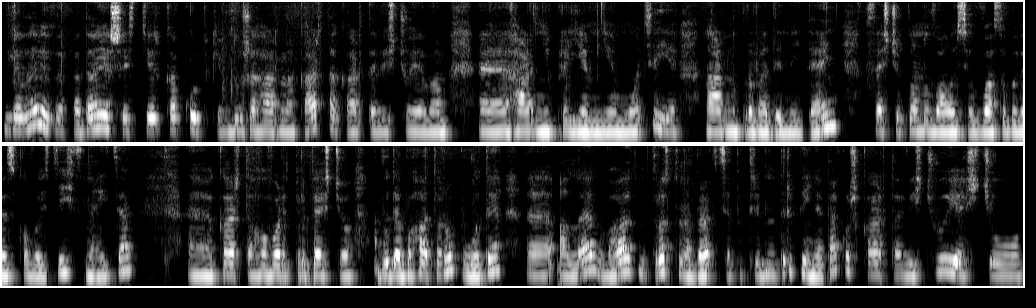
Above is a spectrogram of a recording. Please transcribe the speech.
Для левів випадає шестірка кубків. Дуже гарна карта. Карта віщує вам е, гарні, приємні емоції, гарно проведений день. Все, що планувалося, у вас обов'язково здійсниться. Е, карта говорить про те, що буде багато роботи, е, але вам просто набратися потрібно терпіння. Також карта віщує, що,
